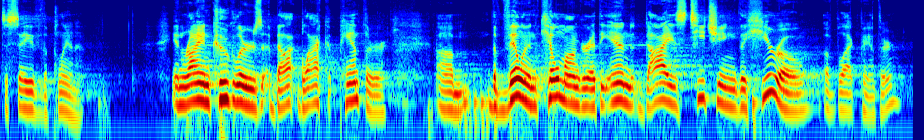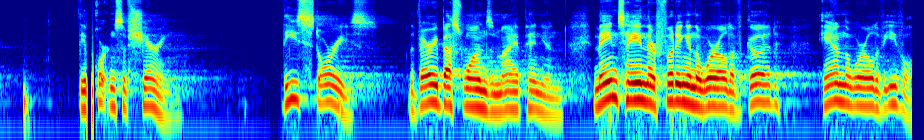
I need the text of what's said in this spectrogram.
to save the planet. In Ryan Coogler's Black Panther, um, the villain, Killmonger, at the end dies teaching the hero of Black Panther the importance of sharing. These stories, the very best ones in my opinion, maintain their footing in the world of good and the world of evil.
